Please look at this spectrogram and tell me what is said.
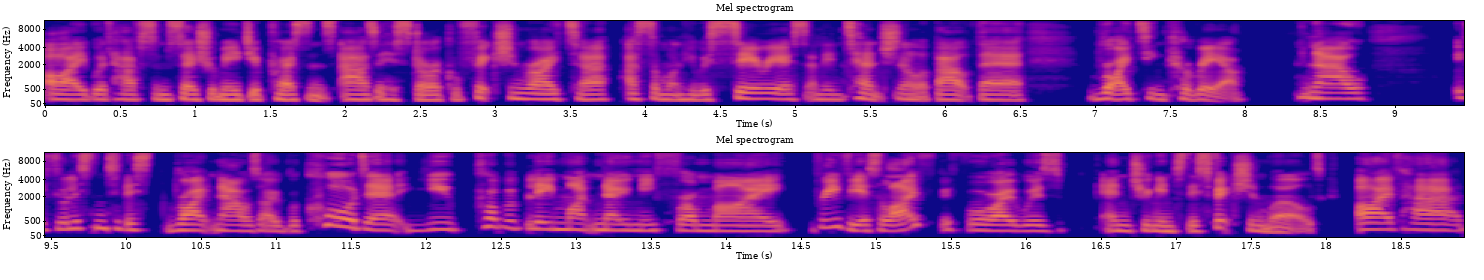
I would have some social media presence as a historical fiction writer, as someone who was serious and intentional about their writing career. Now, if you're listening to this right now as I record it, you probably might know me from my previous life before I was entering into this fiction world. I've had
